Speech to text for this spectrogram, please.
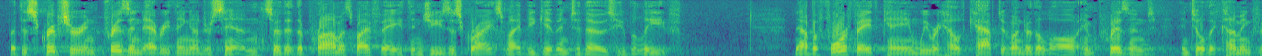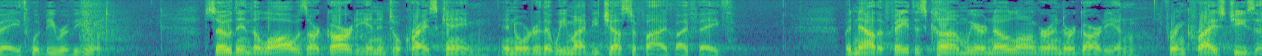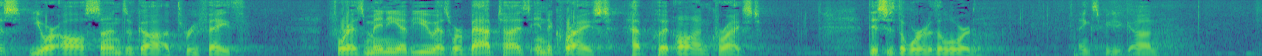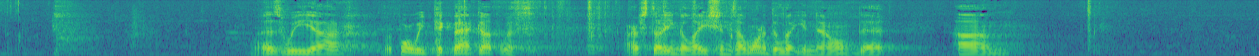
But the Scripture imprisoned everything under sin, so that the promise by faith in Jesus Christ might be given to those who believe. Now, before faith came, we were held captive under the law, imprisoned until the coming faith would be revealed. So then, the law was our guardian until Christ came, in order that we might be justified by faith. But now that faith has come, we are no longer under a guardian. For in Christ Jesus, you are all sons of God through faith. For as many of you as were baptized into Christ have put on Christ. This is the word of the Lord. Thanks be to God. As we, uh, before we pick back up with our study in Galatians, I wanted to let you know that um,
